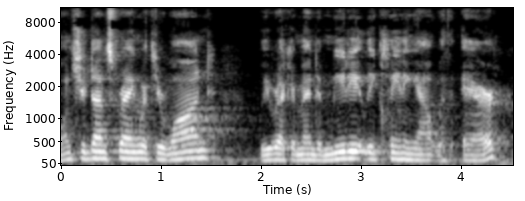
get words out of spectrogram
Once you're done spraying with your wand, we recommend immediately cleaning out with air,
